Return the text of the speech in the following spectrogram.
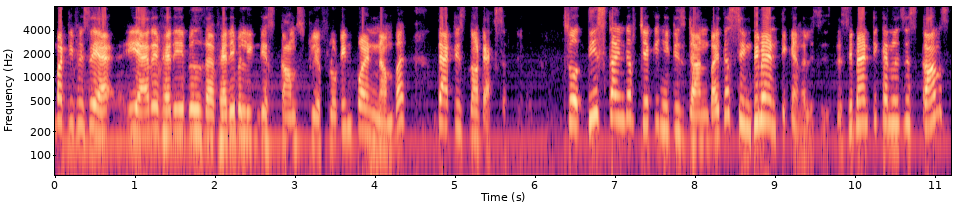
but if you say a array variable, the variable index comes to a floating point number, that is not acceptable. So this kind of checking, it is done by the semantic analysis. The semantic analysis comes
